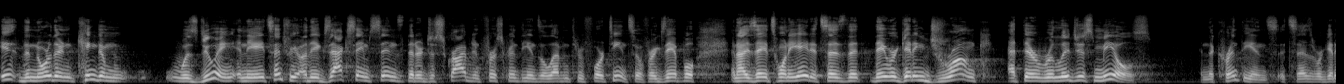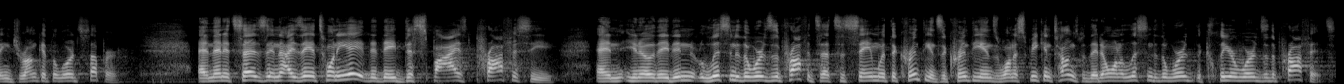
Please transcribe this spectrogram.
it, the northern kingdom was doing in the 8th century are the exact same sins that are described in 1 Corinthians 11 through 14. So, for example, in Isaiah 28, it says that they were getting drunk at their religious meals. In the Corinthians, it says we're getting drunk at the Lord's Supper. And then it says in Isaiah 28 that they despised prophecy. And, you know, they didn't listen to the words of the prophets. That's the same with the Corinthians. The Corinthians want to speak in tongues, but they don't want to listen to the word, the clear words of the prophets.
